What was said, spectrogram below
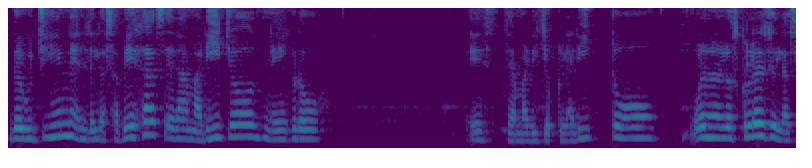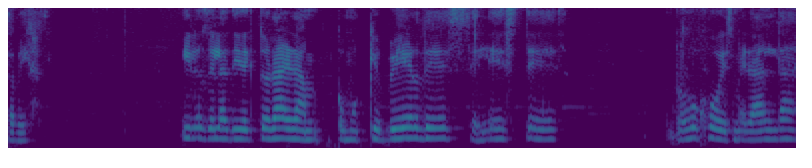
De Eugene, el de las abejas, era amarillo, negro, este amarillo clarito, bueno, los colores de las abejas. Y los de la directora eran como que verdes, celestes, rojo, esmeralda,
